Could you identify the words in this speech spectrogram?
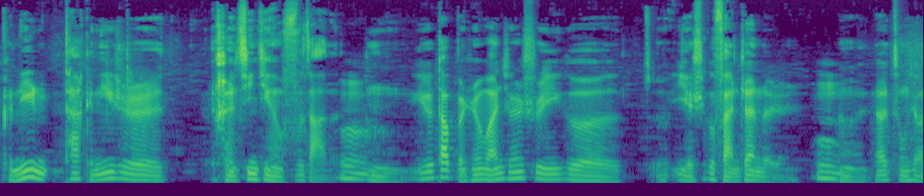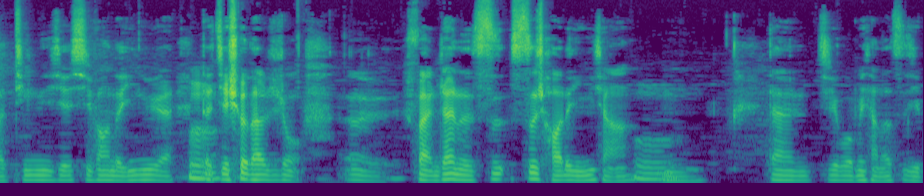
肯定他肯定是很心情很复杂的。嗯嗯，因为他本身完全是一个。也是个反战的人，嗯，他从小听一些西方的音乐，他接受到这种，呃，反战的思思潮的影响，嗯，但结果没想到自己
